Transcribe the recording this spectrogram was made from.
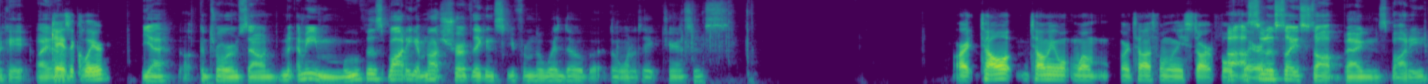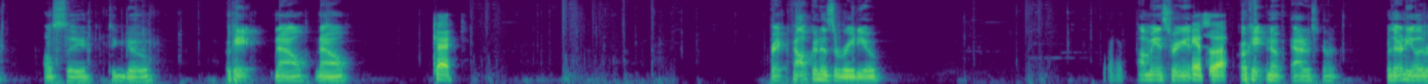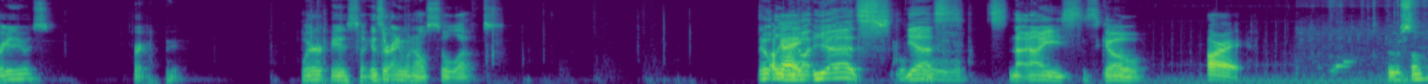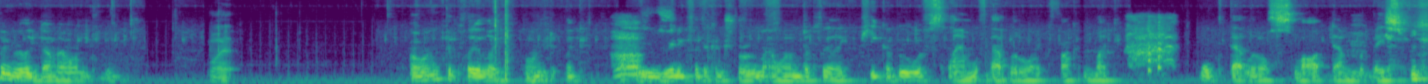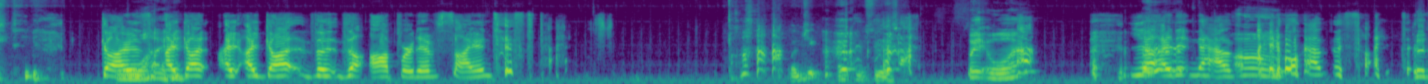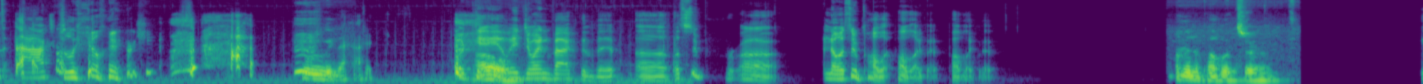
Okay, I, Okay, is it cleared? yeah, control room sound. I mean, move this body. I'm not sure if they can see from the window, but don't want to take chances. All right, tell tell me when or tell us when we start full Uh, as soon as I stop bagging this body, I'll say to go. Okay, now, now. Okay, Frick, Falcon is a radio. I'm answering it. answer that. Okay, no, Adam's going. Are there any other radios? Right. Okay. Where is like? Is there anyone else still left? Oh, oh my Okay. god! Yes, yes. Woohoo. It's nice. Let's go. All right. There was something really dumb I wanted to do. What? I wanted to play like I wanted to, like while we were waiting for the control room. I wanted to play like peekaboo with slam with that little like fucking like like that little slot down in the basement. Guys, What? I got I, I got the the operative scientist patch. What'd you? I'm confused. Wait, what? Yeah, I didn't have I Oh. don't have the scientist That's actually hilarious. Wait, wait, Nice. Okay, Oh. let me join back the VIP. Uh, let's do. Uh, no, let's do public, public VIP, public VIP. I'm in a public server.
